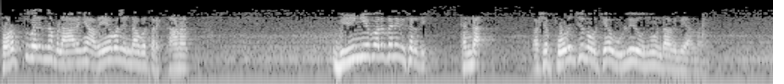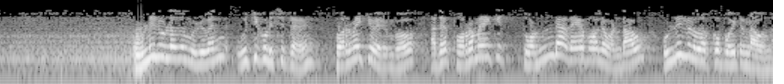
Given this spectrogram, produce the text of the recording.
പുറത്തു വരുന്ന വിളാരങ്ങ അതേപോലെ ഉണ്ടാവും അത്ര കാണാൻ. വിഴുങ്ങിയ പോലെ തന്നെ വിസർജിക്കും കണ്ട. പക്ഷെ പൊളിച്ചു നോക്കിയാൽ ഉള്ളിൽ ഒന്നും ഉണ്ടാവില്ല എന്നാണ് ഉള്ളിലുള്ളത് മുഴുവൻ ഊറ്റി കുടിച്ചിട്ട് പുറമേക്ക് വരുമ്പോ അത് പുറമേക്ക് തൊണ്ട അതേപോലെ ഉണ്ടാവും ഉള്ളിലുള്ളതൊക്കെ പോയിട്ടുണ്ടാവുന്ന.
